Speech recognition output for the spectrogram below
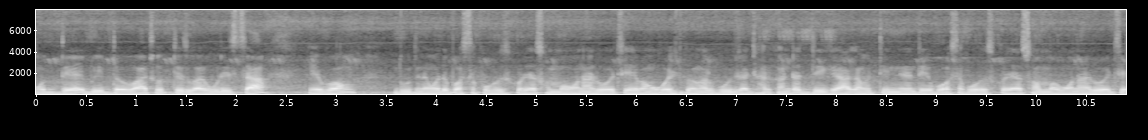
মধ্যে বিদর্ভা ছত্তিশগড়, উড়িষ্যা এবং দুদিনের মধ্যে বর্ষা প্রবেশ করে যাওয়ার সম্ভাবনা রয়েছে এবং ওয়েস্ট বেঙ্গল, গুজরাট, ঝাড়খণ্ডের দিকে আগামী তিন দিনের দিকে বর্ষা প্রবেশ করে যাওয়ার সম্ভাবনা রয়েছে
